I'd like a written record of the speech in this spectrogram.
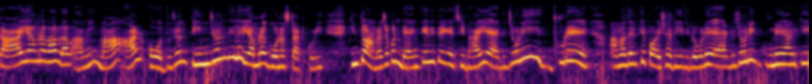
তাই আমরা ভাবলাম, আমি, মা আর ও দুজন তিনজন মিলেই আমরা গোনা স্টার্ট করি। কিন্তু আমরা যখন ব্যাংকে দিতে গেছি, ভাই একজনই ঘুরে আমাদেরকে পয়সা দিয়ে দিল। মানে একজনই গুনে আর কি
